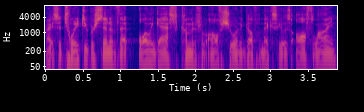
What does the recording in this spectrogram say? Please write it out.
right? So 22% of that oil and gas coming from offshore in the Gulf of Mexico is offline.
